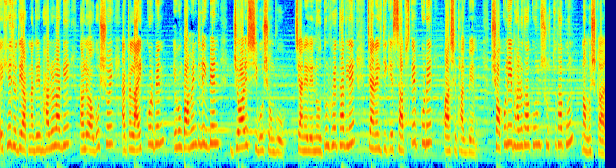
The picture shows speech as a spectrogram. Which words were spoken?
দেখে যদি আপনাদের ভালো লাগে, তাহলে অবশ্যই একটা লাইক করবেন এবং কমেন্টে লিখবেন, জয় শিবশম্ভু চ্যানেলে নতুন হয়ে থাকলে চ্যানেলটিকে সাবস্ক্রাইব করে পাশে থাকবেন। সকলেই ভালো থাকুন, সুস্থ থাকুন। নমস্কার।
